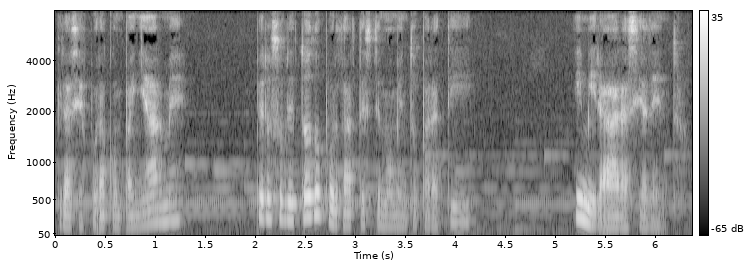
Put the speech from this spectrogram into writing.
Gracias por acompañarme, pero sobre todo por darte este momento para ti y mirar hacia adentro.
